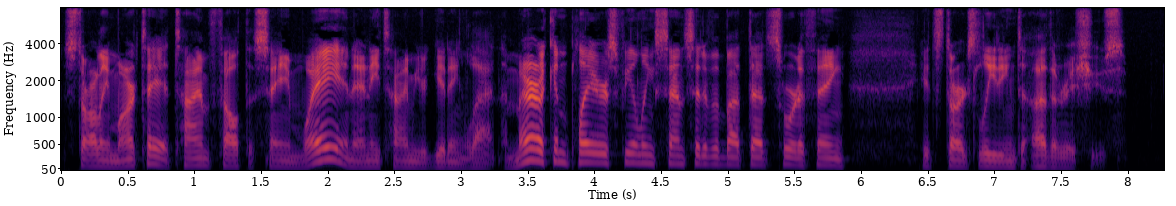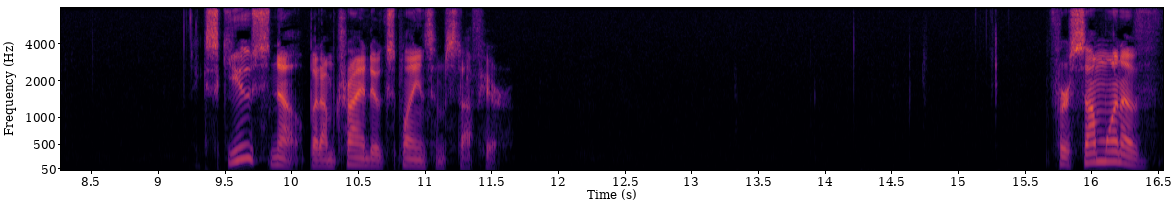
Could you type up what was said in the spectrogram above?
Starling Marte at times felt the same way, and anytime you're getting Latin American players feeling sensitive about that sort of thing, it starts leading to other issues. Excuse? No, but I'm trying to explain some stuff here. For someone of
